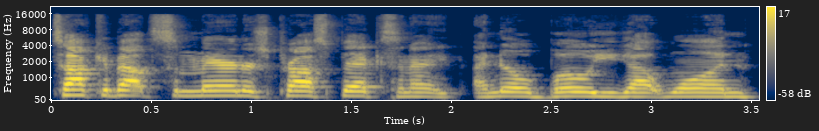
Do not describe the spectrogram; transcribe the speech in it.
talk about some Mariners prospects, and I I know Beau, you got one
